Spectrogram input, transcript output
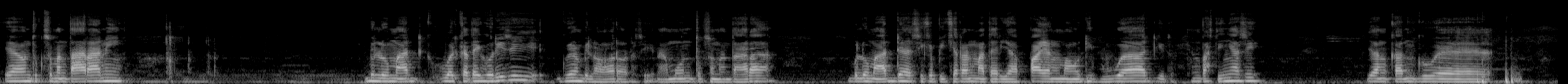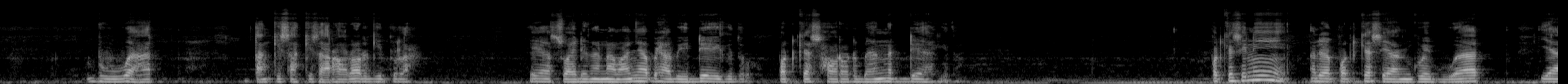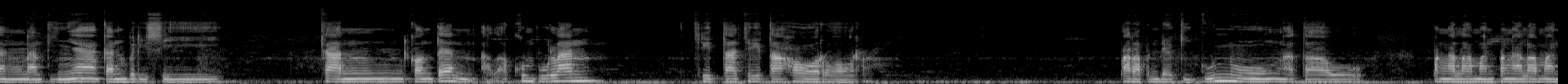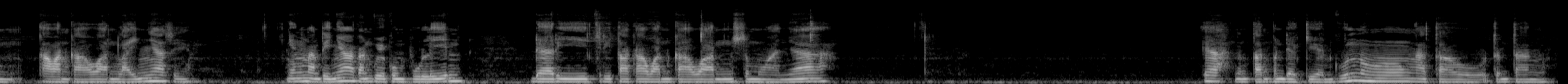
Ya untuk sementara nih belum ada buat kategori sih gue ambil horor sih. Namun untuk sementara belum ada sih kepikiran materi apa yang mau dibuat gitu. Yang pastinya sih yang kan gue buat tentang kisah-kisah horor gitulah. Ya sesuai dengan namanya PHBD gitu. Podcast horor banget deh gitu. Podcast ini ada podcast yang gue buat yang nantinya akan berisi kan konten atau kumpulan cerita-cerita horor. Para pendaki gunung atau pengalaman-pengalaman kawan-kawan lainnya sih yang nantinya akan gue kumpulin dari cerita kawan-kawan semuanya. Ya tentang pendakian gunung atau tentang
